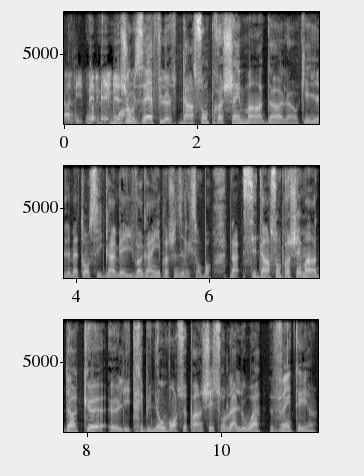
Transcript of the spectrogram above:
rendez-vous. Mais, Joseph, dans son prochain mandat, là, OK, mettons, s'il gagne, ben, il va gagner les prochaines élections. Bon, c'est dans son prochain mandat que euh, les tribunaux vont se pencher sur la loi 21.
